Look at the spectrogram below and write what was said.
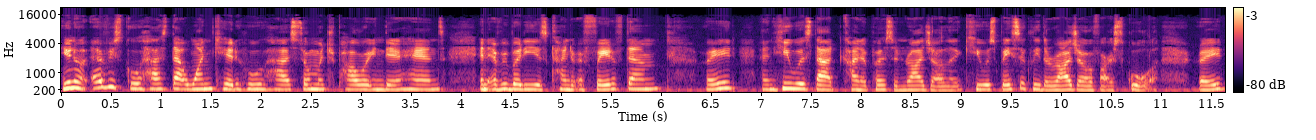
you know every school has that one kid who has so much power in their hands and everybody is kind of afraid of them right and he was that kind of person raja like he was basically the raja of our school right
